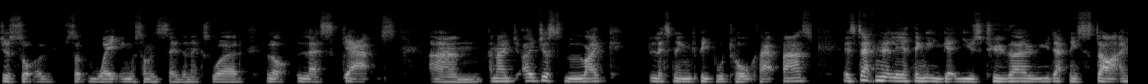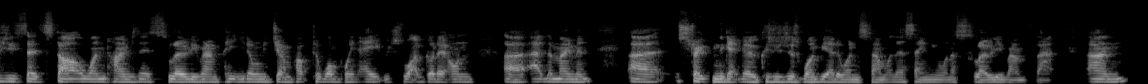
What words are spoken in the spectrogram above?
just sort of, sort of waiting for someone to say the next word, a lot less gaps, um, and I I just like listening to people talk that fast. It's definitely a thing that you get used to, though. You definitely start, as you said, start at one times and slowly ramp it. You don't want to jump up to 1.8, which is what I've got it on uh, at the moment, uh, straight from the get go, because you just won't be able to understand what they're saying. You want to slowly ramp that. Um,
